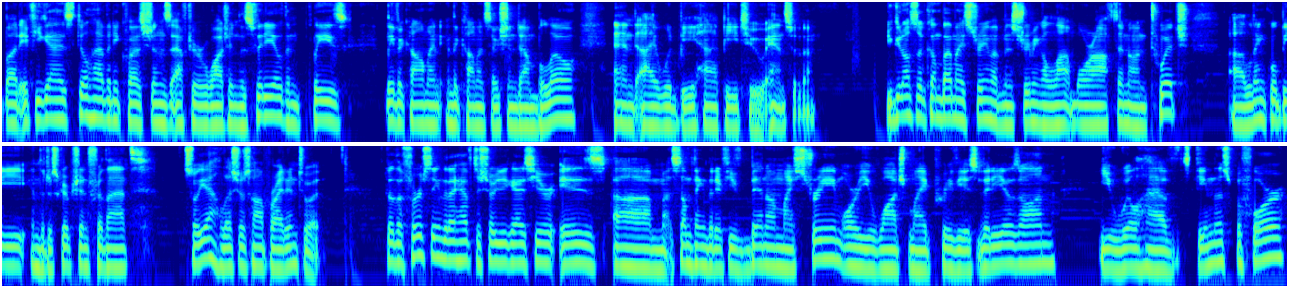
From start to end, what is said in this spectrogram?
But if you guys still have any questions after watching this video then please leave a comment in the comment section down below and i would be happy to answer them. You can also come by my stream. I've been streaming a lot more often on twitch. Uh, link will be in the description for that. So yeah let's just hop right into it so the first thing that I have to show you guys here is um, something that if you've been on my stream or you watch my previous videos on, you will have seen this before,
